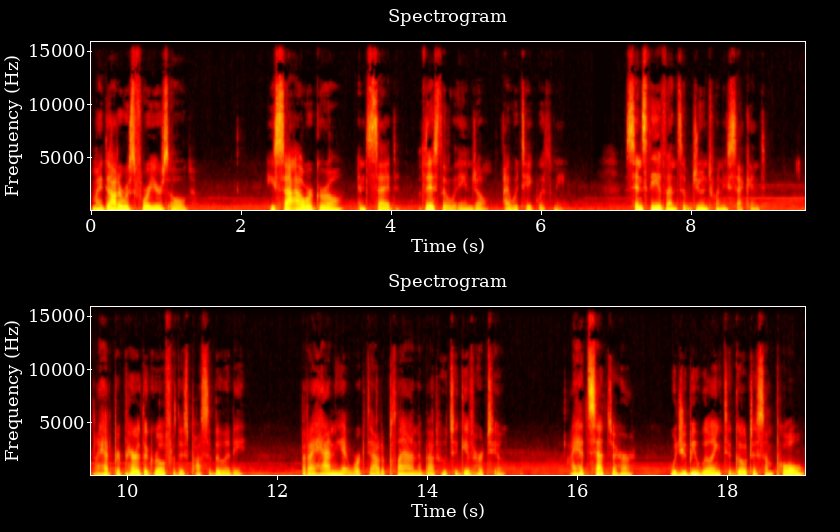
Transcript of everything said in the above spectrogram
My daughter was four years old. He saw our girl and said, This little angel I would take with me. Since the events of June 22nd, I had prepared the girl for this possibility, but I hadn't yet worked out a plan about who to give her to. I had said to her, Would you be willing to go to some pole?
